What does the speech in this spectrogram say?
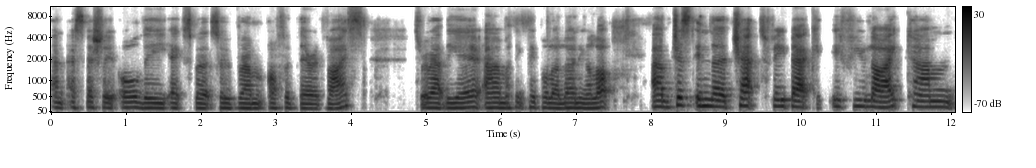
and especially all the experts who've um, offered their advice throughout the year. Um, I think people are learning a lot. Um, just in the chat feedback, if you like, um,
